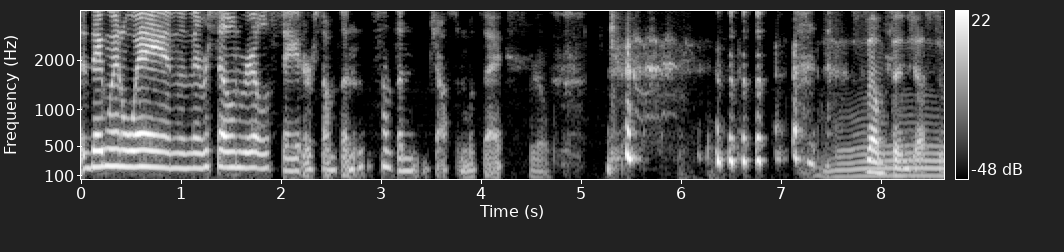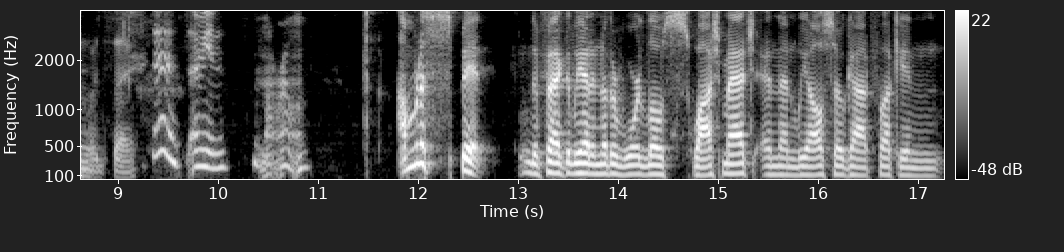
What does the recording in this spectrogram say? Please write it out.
they went away, and then they were selling real estate or something." Something Justin would say. You know. Something Justin would say. Yeah, it's. I mean, I'm not wrong. I'm gonna spit the fact that we had another Wardlow squash match, and then we also got fucking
